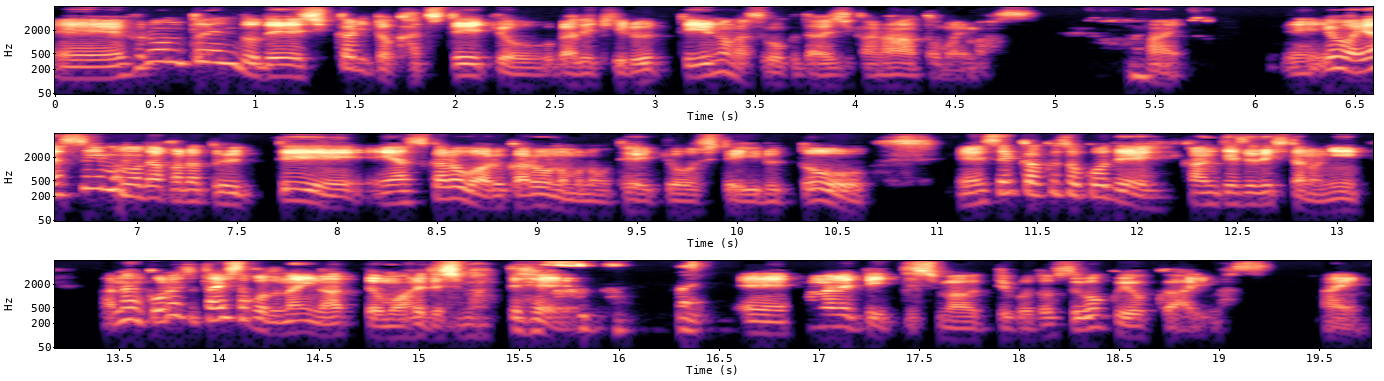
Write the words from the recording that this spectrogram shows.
えーフロントエンドでしっかりと価値提供ができるっていうのがすごく大事かなと思います。はいはい。で要は安いものだからといって、安かろう悪かろうのものを提供していると、えーせっかくそこで関係性できたのに、あ、なんかこの人大したことないなって思われてしまって、はいえー離れていってしまうっていうことすごくよくあります。はい。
